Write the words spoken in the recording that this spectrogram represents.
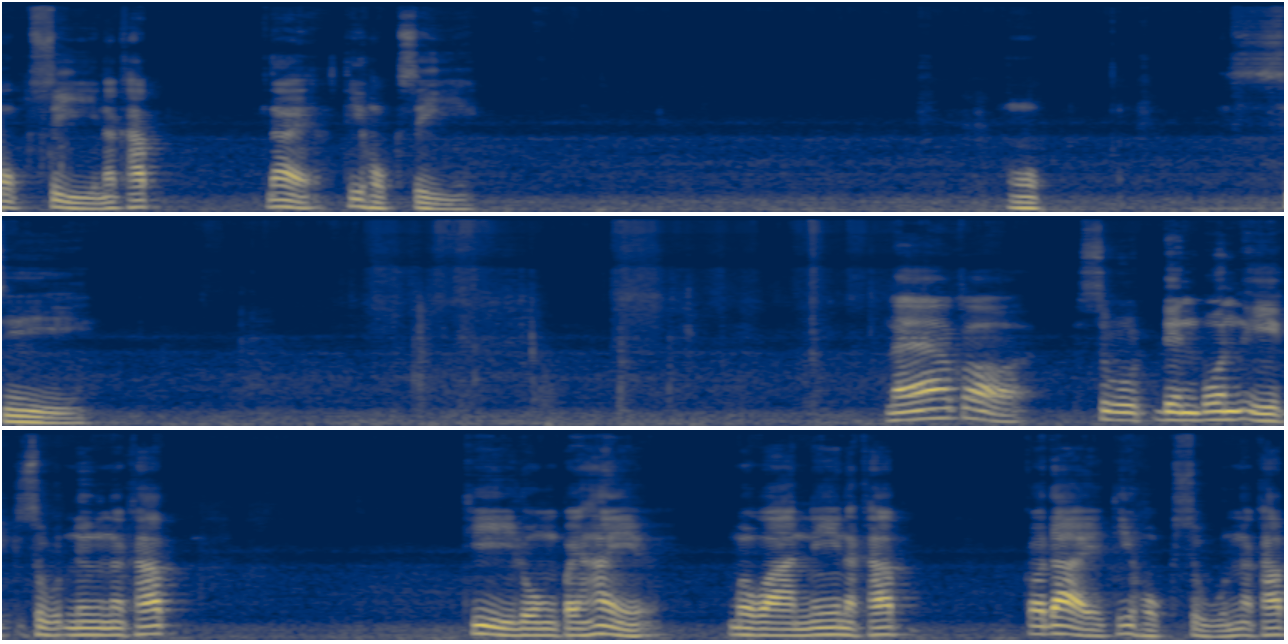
หกสี่นะครับ ได้ที่หกสี่หกสี่ แล้วก็สูตรเด่นบนอีกสูตรหนึ่งนะครับ ที่ลงไปให้เมื่อวานนี้นะครับ ก็ได้ที่ 60 นะครับ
